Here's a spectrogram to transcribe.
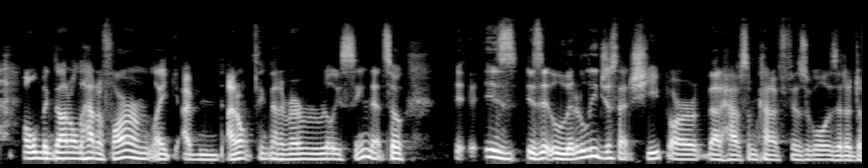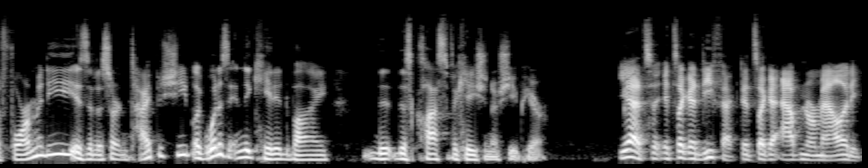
old McDonald had a farm. Like, I've I don't think that I've ever really seen that. So, is is it literally just that sheep or that have some kind of physical? Is it a deformity? Is it a certain type of sheep? Like, what is indicated by th- this classification of sheep here? Yeah, it's a, it's like a defect. It's like an abnormality.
